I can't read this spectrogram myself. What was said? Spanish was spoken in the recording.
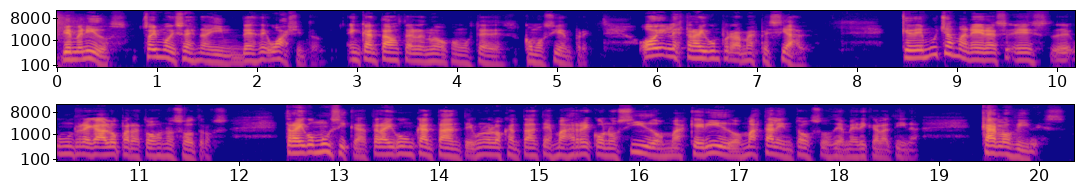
Bienvenidos, soy Moisés Naim desde Washington. Encantado de estar de nuevo con ustedes, como siempre. Hoy les traigo un programa especial que de muchas maneras es eh, un regalo para todos nosotros. Traigo música, traigo un cantante, uno de los cantantes más reconocidos, más queridos, más talentosos de América Latina, Carlos Vives.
